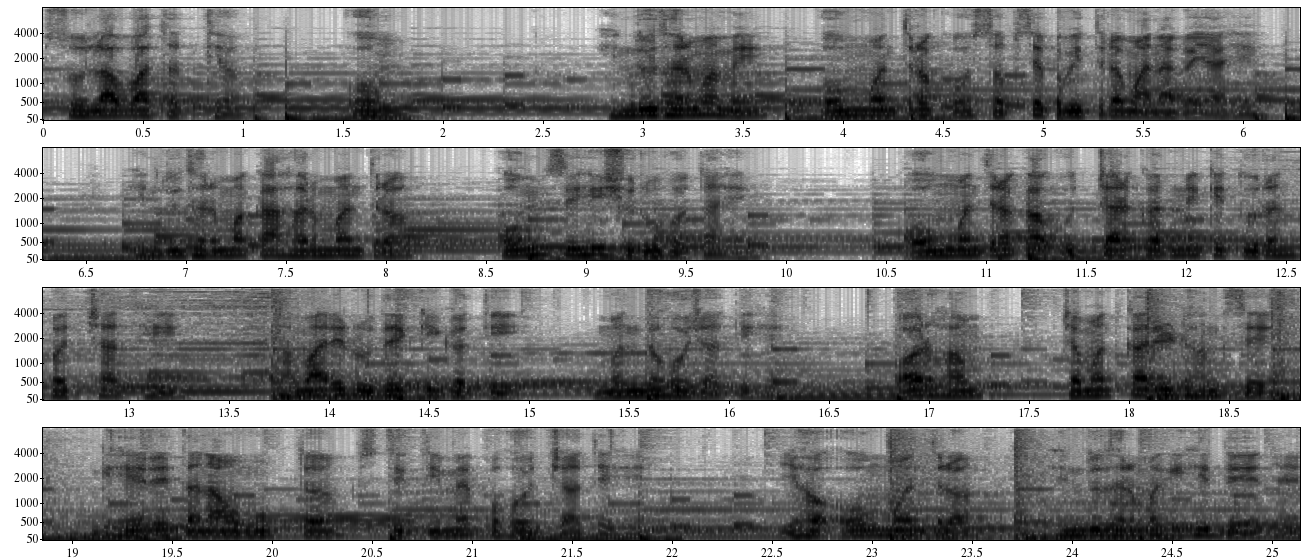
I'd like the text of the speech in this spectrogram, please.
सोलहवा तथ्य, ओम। हिंदू धर्म में ओम मंत्र को सबसे पवित्र माना गया है। हिंदू धर्म का हर मंत्र ओम से ही शुरू होता है। ओम मंत्र का उच्चार करने के तुरंत पश्चात ही हमारे हृदय की गति मंद हो जाती है और हम चमत्कारी ढंग से गहरे तनाव मुक्त स्थिति में पहुँच जाते हैं। यह ओम मंत्र हिंदू धर्म की ही देन है।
